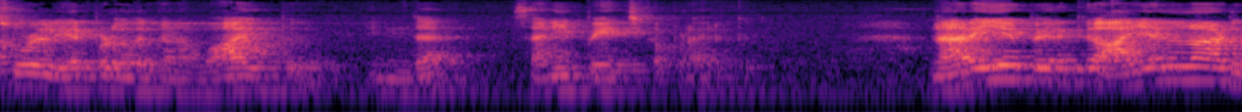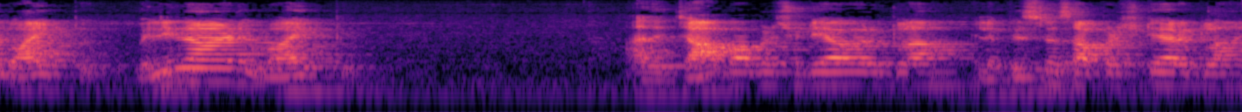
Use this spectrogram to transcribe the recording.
சூழல் ஏற்படுவதற்கான வாய்ப்பு இந்த சனி பயிற்சிக்கு அப்புறம் இருக்குது. நிறைய பேருக்கு அயல்நாடு வாய்ப்பு வெளிநாடு வாய்ப்பு. அது ஜாப் ஆப்பர்ச்சுனிட்டியாகவும் இருக்கலாம் இல்லை பிஸ்னஸ் ஆப்பர்ச்சுனிட்டியாக இருக்கலாம்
